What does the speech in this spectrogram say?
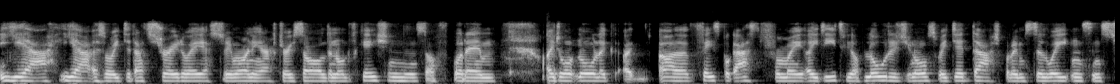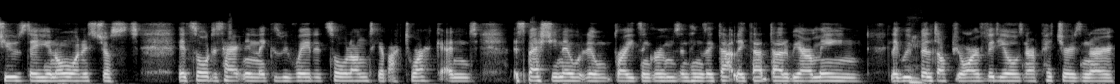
Yeah, yeah. So I did that straight away yesterday morning after I saw all the notifications and stuff. But um, I don't know. Like, I- uh, Facebook asked for my ID to be uploaded, you know, so I did that. But I'm still waiting since Tuesday, you know, and it's just it's so disheartening, like, because we've waited so long to get back to work, and especially now with you know, brides and grooms and things like that. Like that, that'll be our main. Like we've built up our videos and our pictures and our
